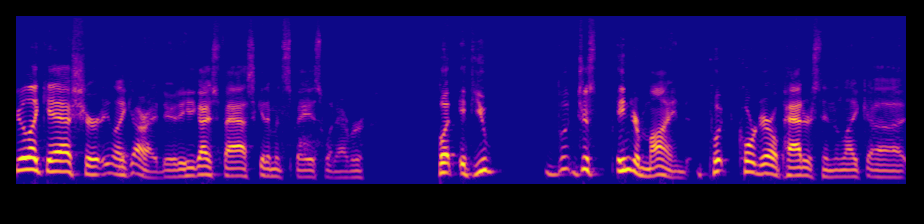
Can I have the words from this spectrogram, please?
You're like, yeah, sure. You're like, all right, dude. You guys fast, get him in space, whatever. But if you just in your mind put Cordarrelle Patterson in like uh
